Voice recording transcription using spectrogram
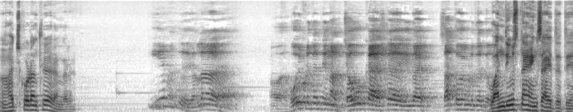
ಹಚ್ಕೊಡು ಅಂತ ಹೇಳಿ ಹಂಗಾರೆ. ಏನದು ಎಲ್ಲ ಹೋಗ್ಬಿಡ್ತೈತಿ ನಾವು ಚೌಕ ಅಷ್ಟೇ ಇದ ಸತ್ತು ಹೋಗ್ಬಿಡ್ತೈತಿ. ಒಂದು ದಿವ್ಸ ಹೆಂಗೆ ಸಾಯ್ತೈತಿ?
